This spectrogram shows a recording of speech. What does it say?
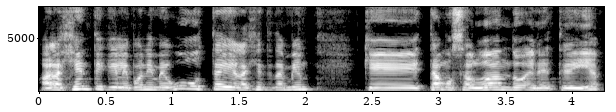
a la gente que le pone me gusta y a la gente también que estamos saludando en este día.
